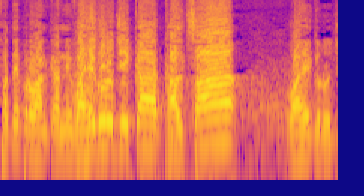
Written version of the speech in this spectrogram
ਫਤਿਹ ਪ੍ਰਵਾਨ ਕਰਨੀ। ਵਾਹਿਗੁਰੂ ਜੀ ਕਾ ਖਾਲਸਾ, ਵਾਹਿਗੁਰੂ ਜੀ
